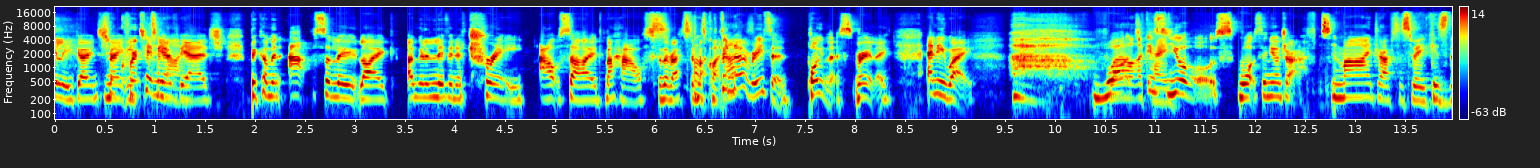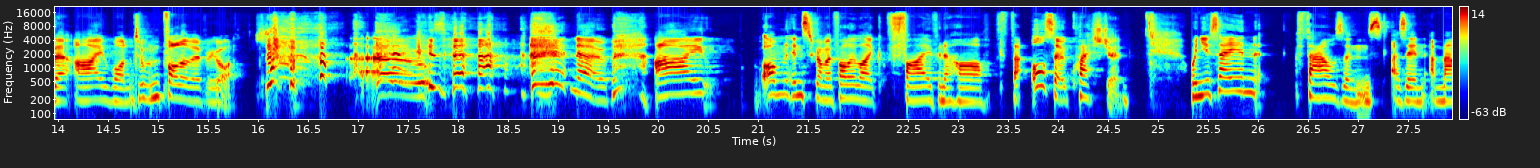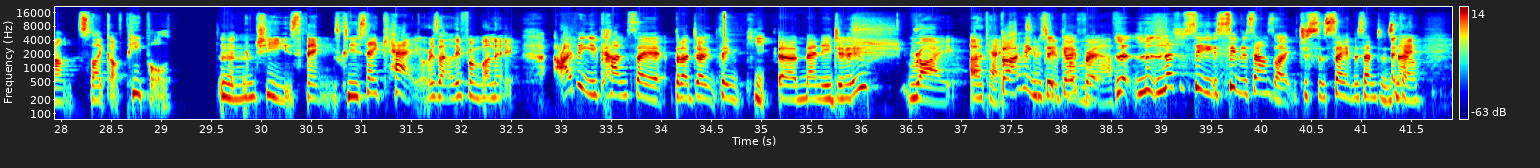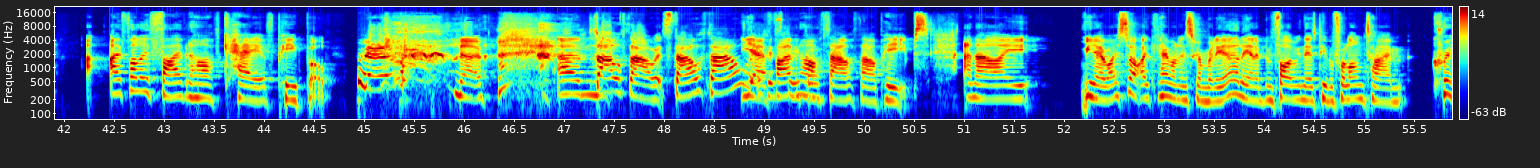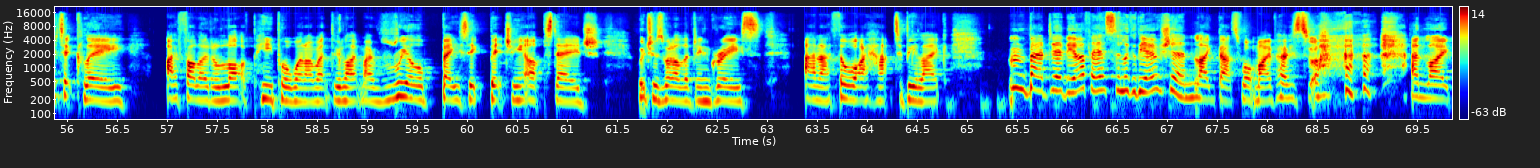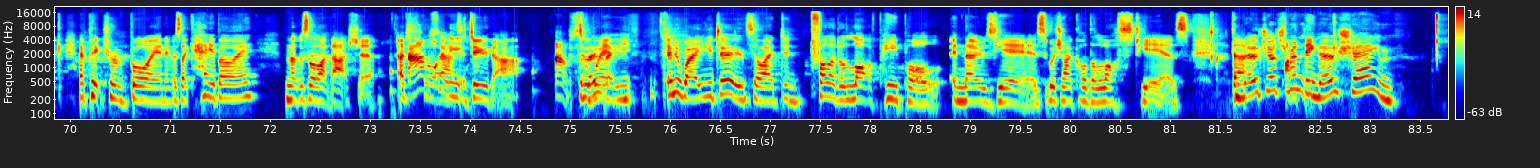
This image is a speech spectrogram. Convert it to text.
clearly going to make me tip me over the edge, become an absolute like I'm going to live in a tree outside my house for the rest Sounds of my quite for no reason, pointless, really. Anyway, Well, what is okay. yours? What's in your drafts? My draft this week is that I want to unfollow everyone. Oh. no, I on Instagram I follow like five and a half. Th- also, question: when you're saying thousands, as in amounts like of people, Mm. like cheese things, can you say K or is that only for money? I think you can say it, but I don't think uh, many do. Right. Okay. But I think do, go for it. Let, let- let's just see see what it sounds like. Just say it in a sentence Okay. now. I- follow five and a half K of people. No. No. Um, thou thou. It's thou thou. yeah, five and a half thou thou peeps. And I you know, I start I came on Instagram really early and I've been following those people for a long time. Critically, I followed a lot of people when I went through like my real basic bitching it up stage, which was when I lived in Greece. And I thought I had to be like, mm, bad day at the office, look at the ocean. Like that's what my posts were. and like a picture of a boy and it was like, hey boy. And that was all like that shit. I just thought I had to do that. Absolutely. In a way, you do. So I did followed a lot of people in those years, which I call the lost years. No judgment, no shame.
